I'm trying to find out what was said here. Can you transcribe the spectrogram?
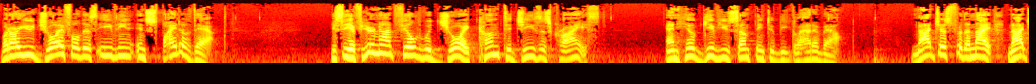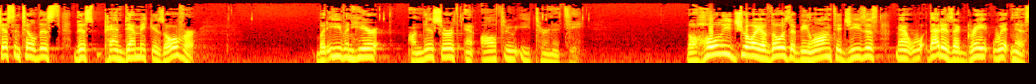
But are you joyful this evening in spite of that? You see, if you're not filled with joy, come to Jesus Christ and He'll give you something to be glad about. Not just for the night, not just until this, this pandemic is over, but even here on this earth and all through eternity. The holy joy of those that belong to Jesus, man, that is a great witness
